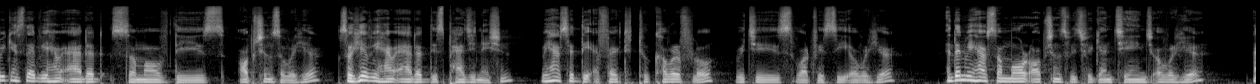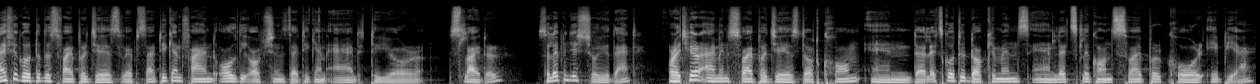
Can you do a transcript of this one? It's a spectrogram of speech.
we can see that we have added some of these options over here. So here we have added this pagination. We have set the effect to cover flow, which is what we see over here. And then we have some more options which we can change over here. Now if you go to the Swiper.js website, you can find all the options that you can add to your slider. So let me just show you that. Alright, here I'm in swiperjs.com and uh, let's go to documents and let's click on Swiper Core API.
